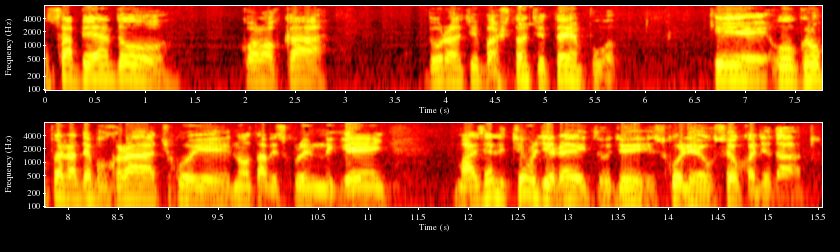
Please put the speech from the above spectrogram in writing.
sabendo colocar durante bastante tempo que o grupo era democrático e não estava excluindo ninguém, mas ele tinha o direito de escolher o seu candidato.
